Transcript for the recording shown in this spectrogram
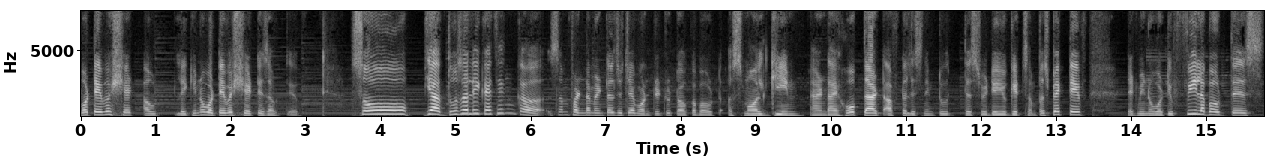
whatever shit out like you know whatever shit is out there. So yeah those are like i think uh, some fundamentals which i wanted to talk about a small game. And i hope that after listening to this video you get some perspective. Let me know what you feel about this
